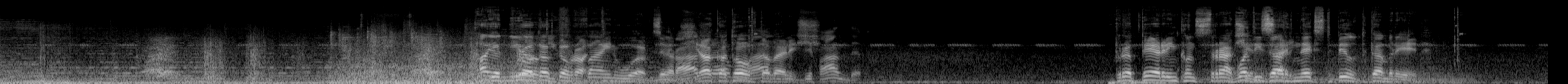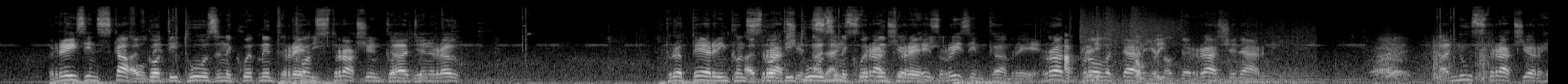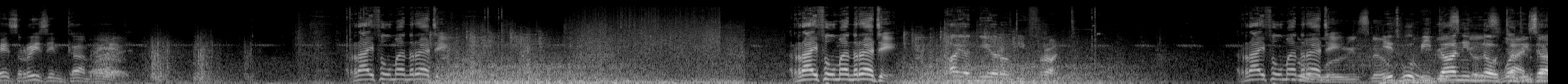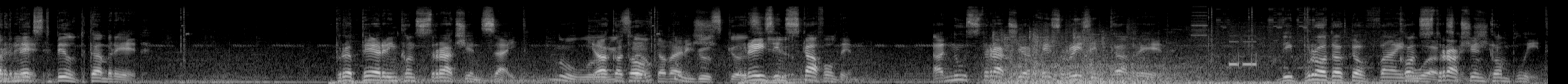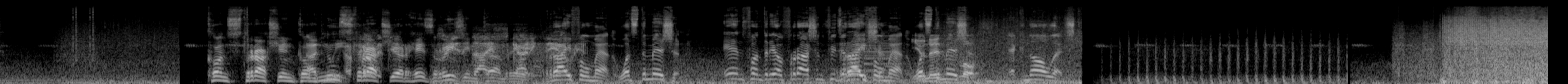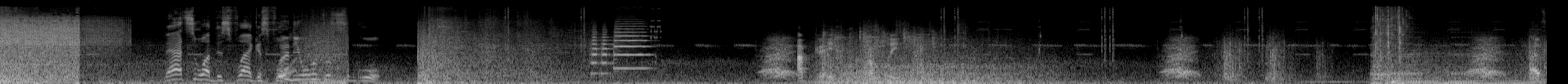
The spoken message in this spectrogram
Pioneer product of, of fine works. The Я готов, Russian товарищ. defender. Preparing construction. What is our next build, comrade? Raising scaffolding. I've got the tools and equipment ready. Construction complete. General. Preparing construction. I've got the tools and equipment ready. has risen, comrade. Proud proletarian of the Russian army. A new structure has risen, comrade. Rifleman ready. Rifleman ready. Pioneer of the front. Rifleman ready. It will be done in no time. What is our next build, comrade? Preparing construction site. No Я worries готов, now. товарищ. Tunguska's Raising here. scaffolding. A new structure has risen, comrade. The product of fine Construction complete. Construction complete. A new structure has risen, comrade. Rifleman, what's the mission? Infantry of Russian Federation. Rifleman, what's the mission? lost. Acknowledged. That's what this flag is for. Where do you want us to go? Upgrade complete.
